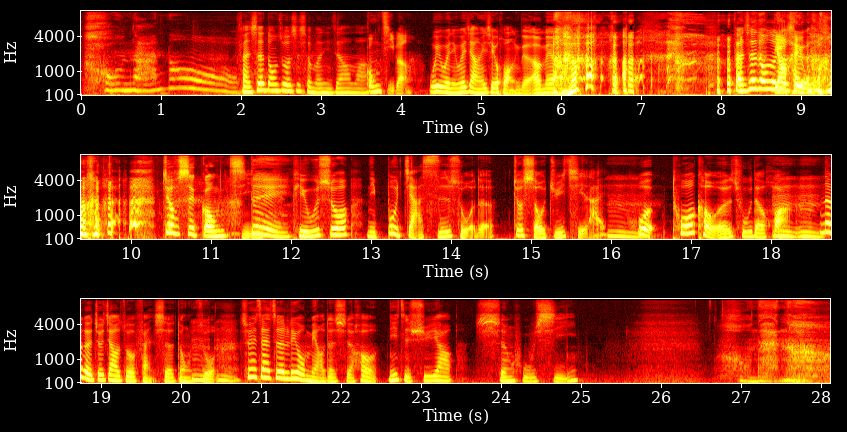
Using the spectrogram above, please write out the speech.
好难哦。反射动作是什么？你知道吗？攻击吧。我以为你会讲一些黄的啊，没有。反射动作就是 就是攻击。对，比如说你不假思索的。就手举起来，嗯、或脱口而出的话，嗯嗯、那个就叫做反射动作。嗯嗯、所以在这六秒的时候，你只需要深呼吸。好难啊！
